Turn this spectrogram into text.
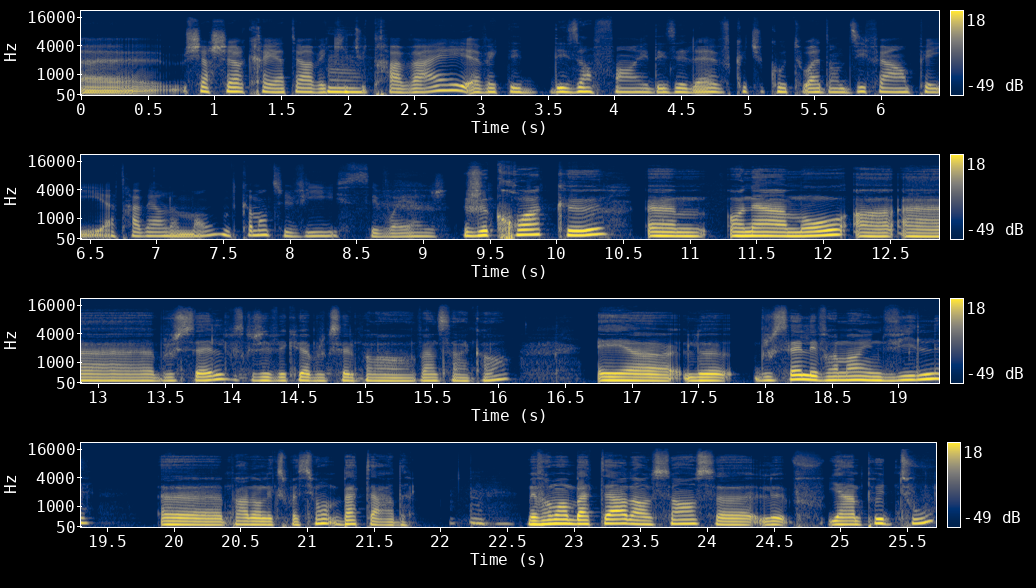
euh, chercheurs, créateurs avec qui hmm. tu travailles, avec des, enfants et des élèves que tu côtoies dans différents pays à travers le monde? Comment tu vis ces voyages? Je crois que euh, on a un mot à, Bruxelles, parce que j'ai vécu à Bruxelles pendant 25 ans. Et euh, le, Bruxelles est vraiment une ville euh, pardon l'expression, bâtarde. Mhm. Mais vraiment bâtarde dans le sens, euh, il y a un peu de tout.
